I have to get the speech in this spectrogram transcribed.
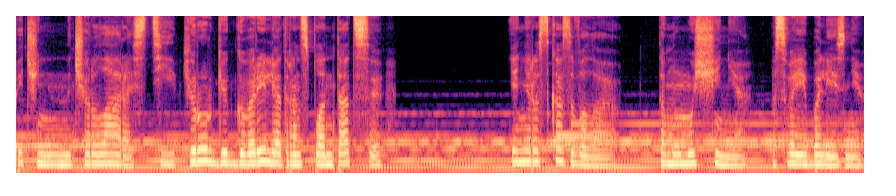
печень начала расти, хирурги говорили о трансплантации. Я не рассказывала тому мужчине о своей болезни,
